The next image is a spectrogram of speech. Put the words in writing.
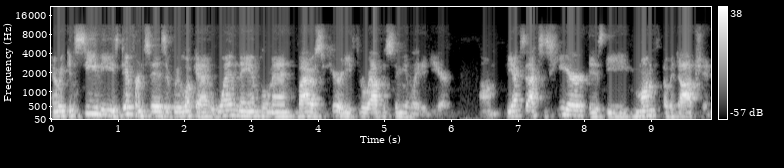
And we can see these differences if we look at when they implement biosecurity throughout the simulated year. Um, the x-axis here is the month of adoption.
